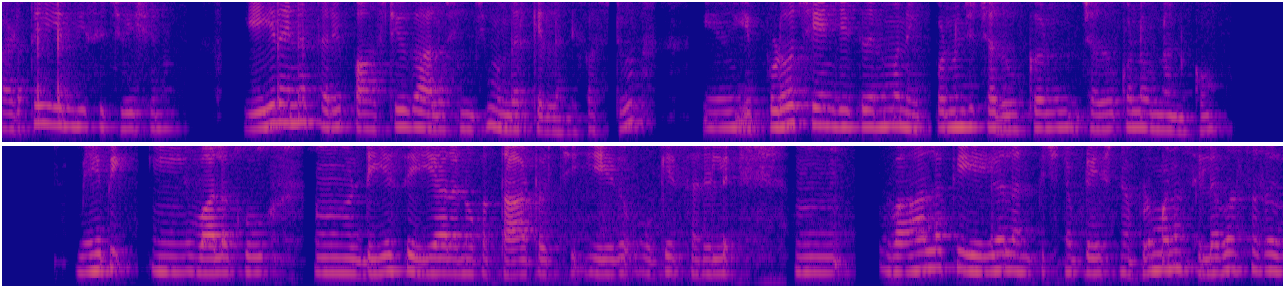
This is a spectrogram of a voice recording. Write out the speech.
పడితే ఏంది సిచ్యువేషన్? ఏదైనా సరే పాజిటివ్గా ఆలోచించి ముందరికెళ్ళండి ఫస్ట్. ఎప్పుడో చేంజ్ అవుతుందని మనం ఎప్పటి నుంచి చదువుక చదవకుండా ఉన్నానుకో మేబీ వాళ్ళకు డిఎస్ వేయాలని ఒక థాట్ వచ్చి ఏదో ఓకే సరేలే. వాళ్ళకి వేయాలనిపించినప్పుడు వేసినప్పుడు మనం సిలబస్ అసలు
